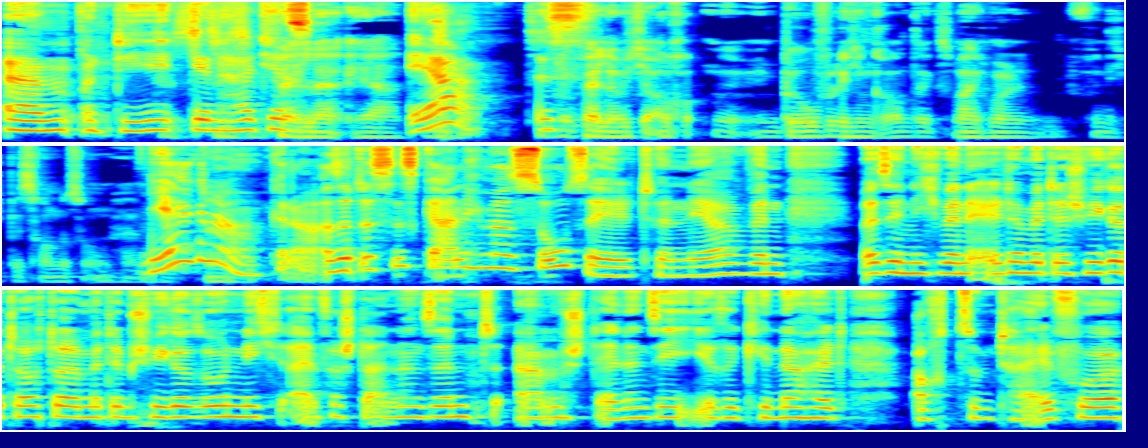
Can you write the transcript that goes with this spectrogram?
ähm, und die gehen halt jetzt. Fälle, ja. ja diese Fälle habe ich auch im beruflichen Kontext manchmal, finde ich, besonders unheimlich. Ja, genau, ja. genau. Also das ist gar nicht mal so selten, ja. Wenn, weiß ich nicht, wenn Eltern mit der Schwiegertochter, mit dem Schwiegersohn nicht einverstanden sind, ähm, stellen sie ihre Kinder halt auch zum Teil vor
